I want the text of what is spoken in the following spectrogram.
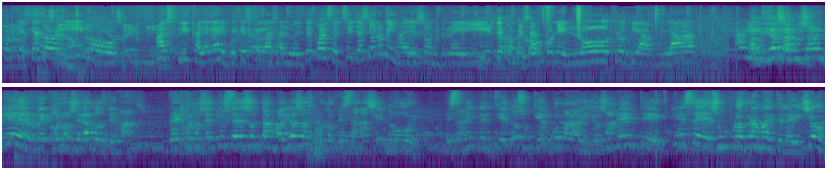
Porque es que a eso venimos a explicarle a la gente que es que la salud es de cosas sencillas, ¿sí o no, mija? De sonreír, de conversar con el otro, de hablar. Ay, A mí la salud, ¿saben qué? De reconocer a los demás. Reconocer que ustedes son tan valiosas por lo que están haciendo hoy. Están invirtiendo su tiempo maravillosamente. Y este es un programa de televisión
